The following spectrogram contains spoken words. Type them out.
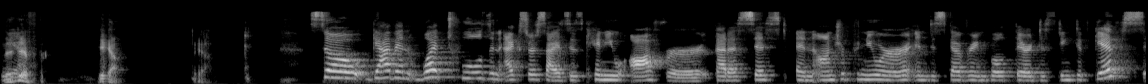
They're yeah. different. Yeah. Yeah. So, Gavin, what tools and exercises can you offer that assist an entrepreneur in discovering both their distinctive gifts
